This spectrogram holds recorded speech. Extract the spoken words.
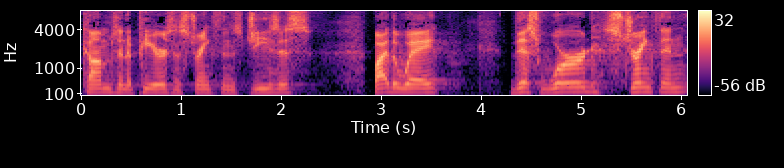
comes and appears and strengthens Jesus. By the way, this word strengthen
